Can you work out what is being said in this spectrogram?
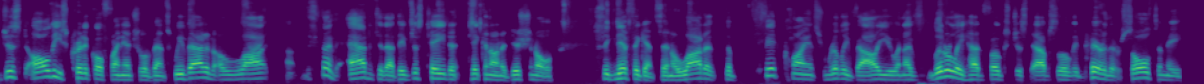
Just all these critical financial events we've added a lot uh, they've added to that. They've just taken taken on additional significance and a lot of the fit clients really value and i've literally had folks just absolutely bare their soul to me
